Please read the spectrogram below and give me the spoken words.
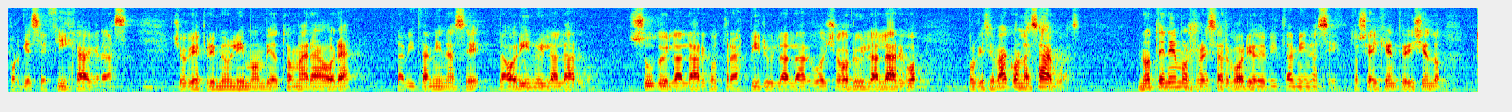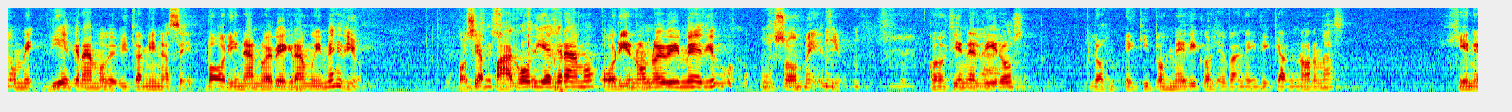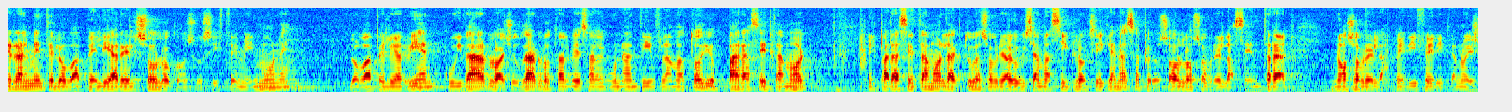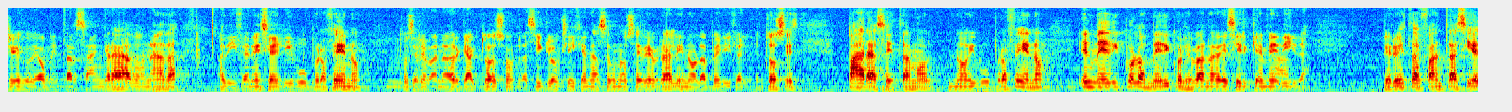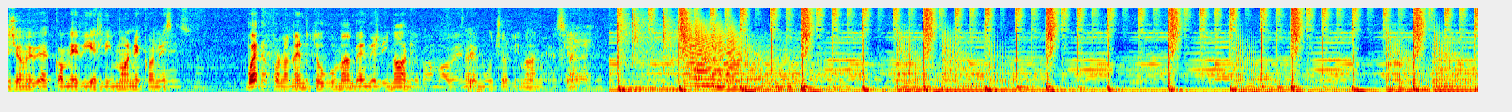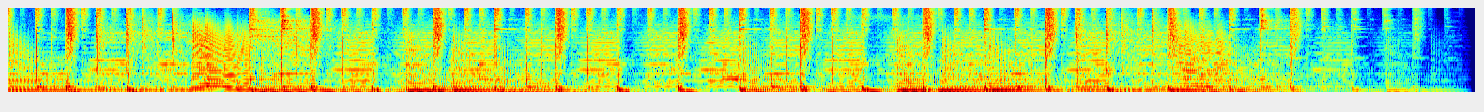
porque se fija a grasa. Yo voy a exprimir un limón, voy a tomar ahora la vitamina C, la orino y la largo, sudo y la largo, transpiro y la largo, lloro y la largo, porque se va con las aguas. No tenemos reservorio de vitamina C. Entonces hay gente diciendo, tome 10 gramos de vitamina C, va a orinar 9 gramos y medio. O sea, pagó 10 gramos, orinó 9 y medio, usó medio. Cuando tiene el virus, los equipos médicos le van a indicar normas. Generalmente lo va a pelear él solo con su sistema inmune lo va a pelear bien, cuidarlo, ayudarlo, tal vez algún antiinflamatorio, paracetamol. El paracetamol actúa sobre algo que se llama ciclooxigenasa, pero solo sobre la central, no sobre las periféricas. No hay riesgo de aumentar sangrado, nada, a diferencia del ibuprofeno. Entonces le van a dar que actúa sobre la ciclooxigenasa 1 cerebral y no la periférica. Entonces, paracetamol, no ibuprofeno. El médico, los médicos les van a decir qué medida. Pero esta fantasía, yo me voy a comer 10 limones con esto. Bueno, por lo menos Tucumán vende limones, vamos a vender muchos limones.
